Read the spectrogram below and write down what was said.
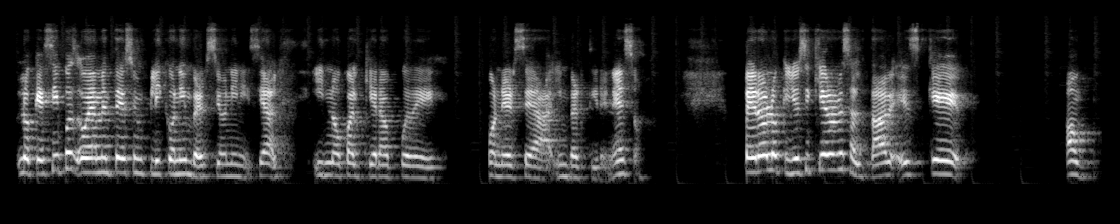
lo que sí, pues obviamente eso implica una inversión inicial y no cualquiera puede ponerse a invertir en eso. Pero lo que yo sí quiero resaltar es que oh,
